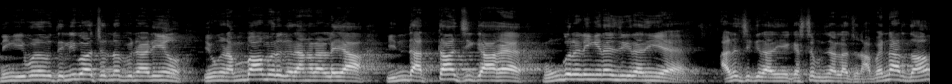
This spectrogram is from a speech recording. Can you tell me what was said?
நீங்கள் இவ்வளவு தெளிவாக சொன்ன பின்னாடியும் இவங்க நம்பாமல் இருக்கிறாங்களா இல்லையா? இந்த அத்தாட்சிக்காக உங்களை நீங்கள் என்ன செஞ்சுக்கிறாதீங்க அழிச்சிக்கிறாதீங்க. கஷ்டப்பட்டு நல்லா சொன்ன. அப்போ என்ன அர்த்தம்?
